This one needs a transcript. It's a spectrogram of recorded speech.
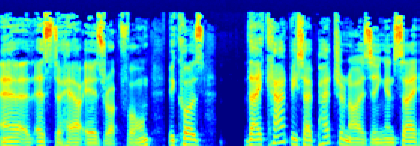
uh, as to how Ayers Rock formed, because they can't be so patronising and say,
